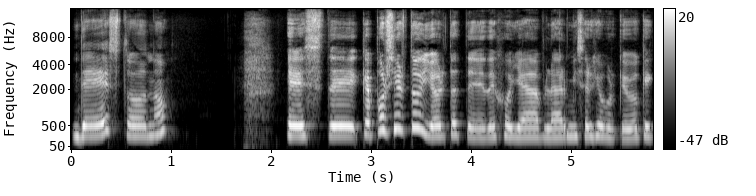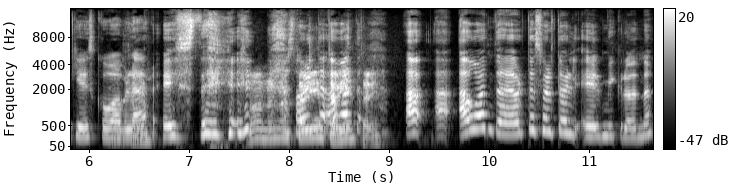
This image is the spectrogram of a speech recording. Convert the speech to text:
de esto, ¿no? Este, que por cierto, y ahorita te dejo ya hablar, mi Sergio, porque veo que quieres como hablar. Este. No, no, no, está bien, está bien, está bien. aguanta, ahorita suelto el, el micro, ¿no?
